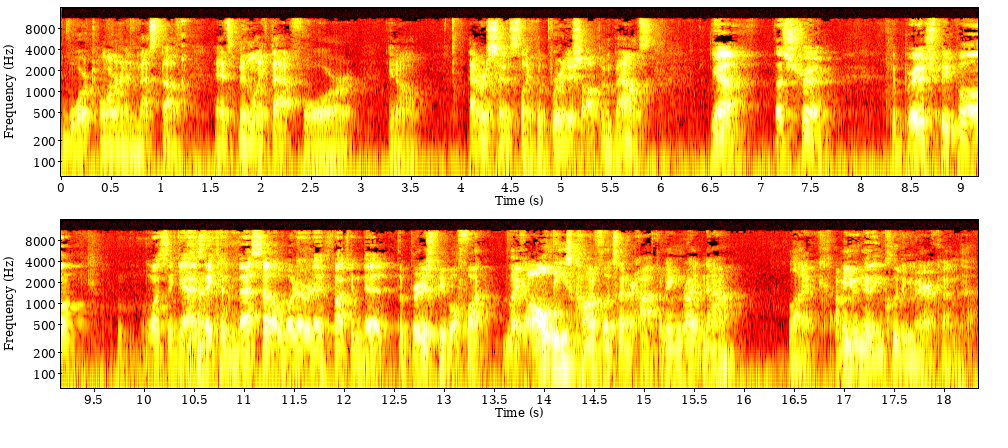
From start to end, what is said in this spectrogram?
war torn and messed up, and it's been like that for you know ever since like the British up and bounced. Yeah, that's true. The British people, once again, they can mess up whatever they fucking did. The British people fuck like all these conflicts that are happening right now. Like I'm even going to include America in that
